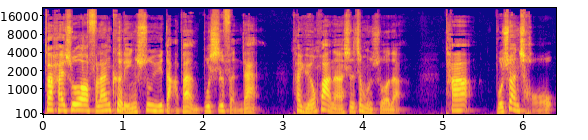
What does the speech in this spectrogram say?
他还说富兰克林疏于打扮、不施粉黛。他原话呢是这么说的：“他不算丑，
